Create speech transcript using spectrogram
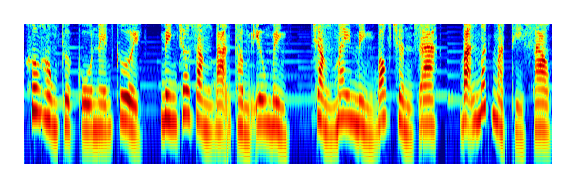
Khương Hồng thực cố nén cười, mình cho rằng bạn thầm yêu mình, chẳng may mình bóc trần ra, bạn mất mặt thì sao?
